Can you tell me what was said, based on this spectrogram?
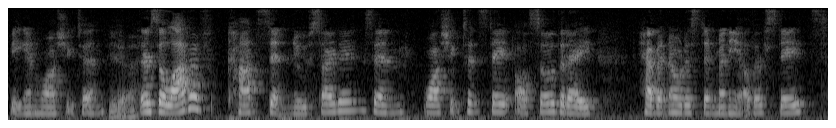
Being in Washington. Yeah. There's a lot of constant news sightings in Washington State also that I haven't noticed in many other states.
